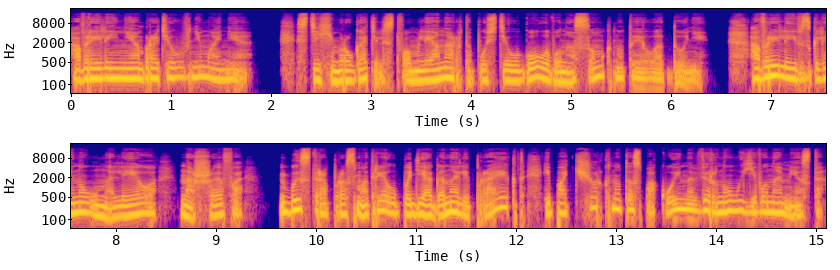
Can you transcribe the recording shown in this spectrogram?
Аврелий не обратил внимания. С тихим ругательством Леонард опустил голову на сомкнутые ладони. Аврелий взглянул на Лео, на шефа, быстро просмотрел по диагонали проект и подчеркнуто спокойно вернул его на место.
